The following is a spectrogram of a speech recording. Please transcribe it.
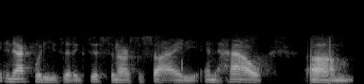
inequities that exist in our society and how um,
